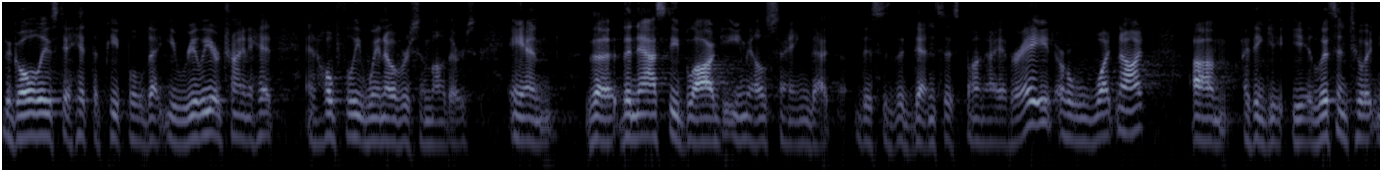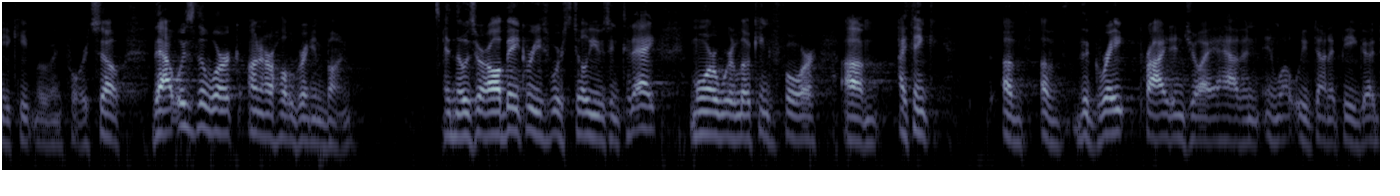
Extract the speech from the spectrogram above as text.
the goal is to hit the people that you really are trying to hit and hopefully win over some others. And the, the nasty blog emails saying that this is the densest bun I ever ate or whatnot. Um, I think you, you, listen to it and you keep moving forward. So that was the work on our whole grain bun. And those are all bakeries we're still using today. More we're looking for. Um, I think of, of the great pride and joy I have in, in what we've done at b.good.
